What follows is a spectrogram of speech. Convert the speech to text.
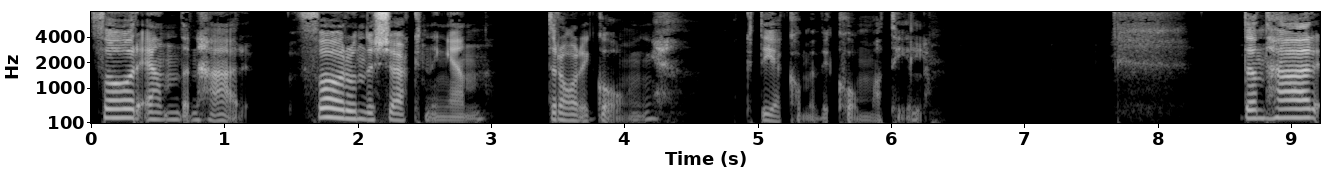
förrän den här förundersökningen drar igång. Och det kommer vi komma till. Den här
